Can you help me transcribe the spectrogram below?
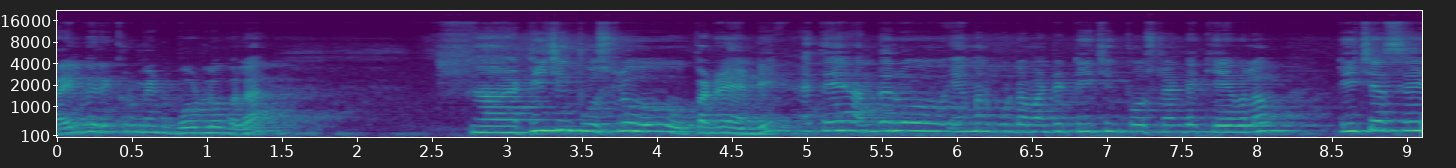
రైల్వే రిక్రూట్మెంట్ బోర్డు లోపల టీచింగ్ పోస్టులు పడ్డాయండి. అయితే అందరూ ఏమనుకుంటామంటే టీచింగ్ పోస్టులు అంటే కేవలం టీచర్సే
